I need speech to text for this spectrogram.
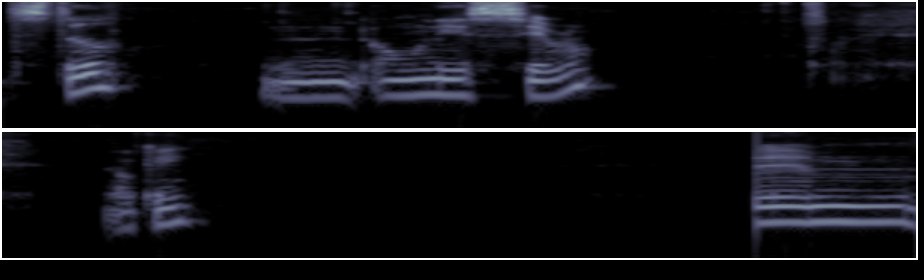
Still, only zero. Okay. Um,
